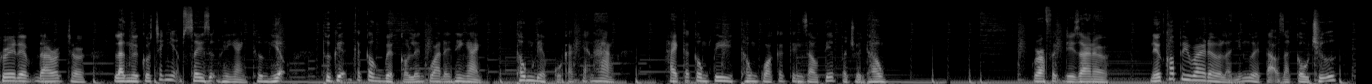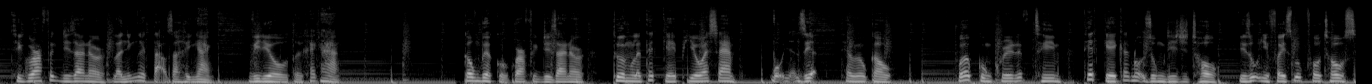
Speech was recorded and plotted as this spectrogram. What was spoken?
Creative Director là người có trách nhiệm xây dựng hình ảnh thương hiệu, thực hiện các công việc có liên quan đến hình ảnh, thông điệp của các nhãn hàng hay các công ty thông qua các kênh giao tiếp và truyền thông. Graphic Designer nếu copywriter là những người tạo ra câu chữ, thì graphic designer là những người tạo ra hình ảnh, video tới khách hàng. Công việc của graphic designer thường là thiết kế POSM, bộ nhận diện theo yêu cầu, phối hợp cùng creative team thiết kế các nội dung digital, ví dụ như Facebook Photos,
